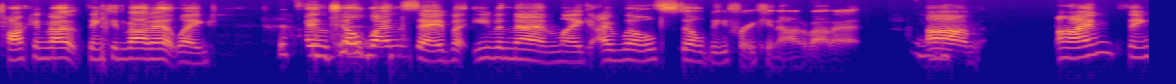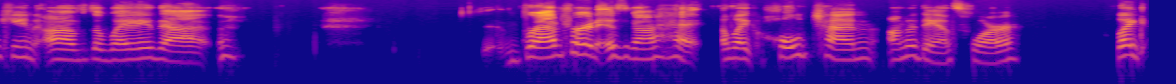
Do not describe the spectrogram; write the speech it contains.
talking about it, thinking about it, like so until good. Wednesday. But even then, like I will still be freaking out about it. Yeah. Um, I'm thinking of the way that Bradford is gonna ha- like hold Chen on the dance floor. Like,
